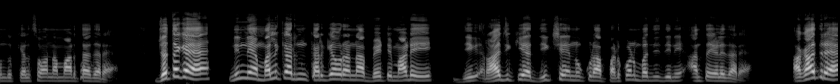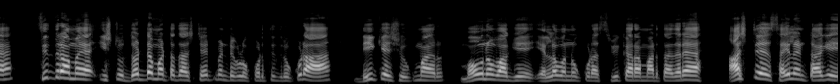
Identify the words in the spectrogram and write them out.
ಒಂದು ಕೆಲಸವನ್ನ ಮಾಡ್ತಾ ಇದ್ದಾರೆ. ಜೊತೆಗೆ ನಿನ್ನೆ ಮಲ್ಲಿಕಾರ್ಜುನ್ ಖರ್ಗೆ ಅವರನ್ನ ಭೇಟಿ ಮಾಡಿ ದಿ ರಾಜಕೀಯ ದೀಕ್ಷೆಯನ್ನು ಕೂಡ ಪಡ್ಕೊಂಡು ಬಂದಿದ್ದೀನಿ ಅಂತ ಹೇಳಿದ್ದಾರೆ. ಹಾಗಾದ್ರೆ ಸಿದ್ದರಾಮಯ್ಯ ಇಷ್ಟು ದೊಡ್ಡ ಮಟ್ಟದ ಸ್ಟೇಟ್ಮೆಂಟ್ಗಳು ಕೊಡ್ತಿದ್ರು ಕೂಡ ಡಿ ಕೆ ಶಿವಕುಮಾರ್ ಮೌನವಾಗಿ ಎಲ್ಲವನ್ನು ಕೂಡ ಸ್ವೀಕಾರ ಮಾಡ್ತಾ ಇದ್ದಾರೆ. ಅಷ್ಟೇ ಸೈಲೆಂಟ್ ಆಗಿ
